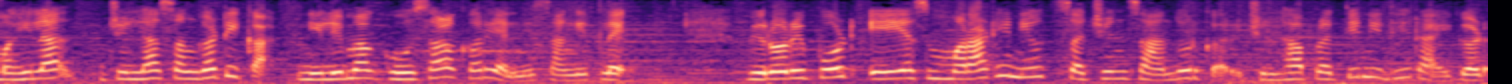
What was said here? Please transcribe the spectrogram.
महिला जिल्हा संघटिका निलिमा घोसाळकर यांनी सांगितले. Bureau report A S Marathi news Sachin Chandurkar जिल्हा प्रतिनिधी Raigad.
